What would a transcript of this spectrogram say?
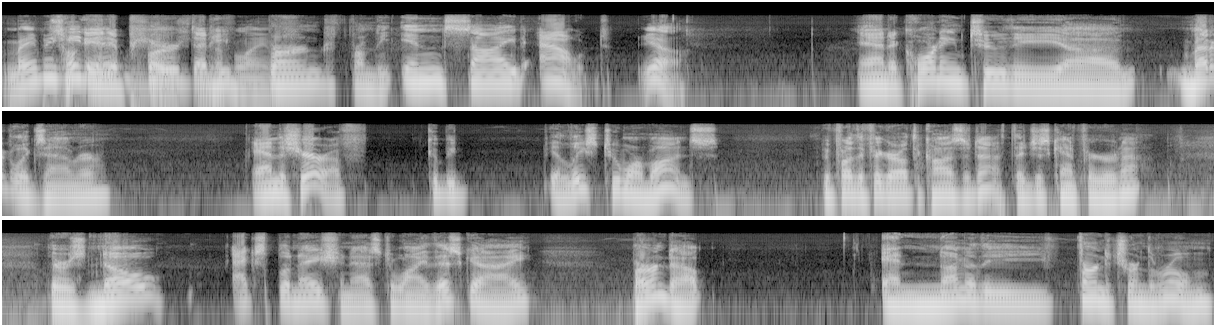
Maybe so he it appeared that he flames. burned from the inside out. Yeah. And according to the uh, medical examiner and the sheriff, could be at least two more months before they figure out the cause of death. They just can't figure it out. There is no explanation as to why this guy burned up and none of the furniture in the room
